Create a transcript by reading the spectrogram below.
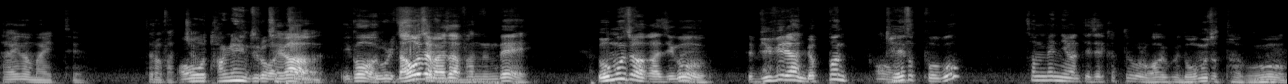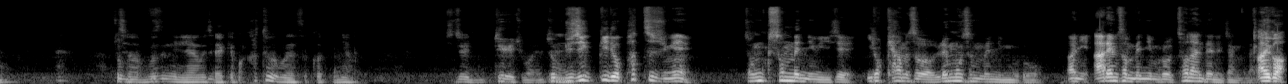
다이너마이트 들어봤죠? 어 당연히 들어봤죠. 제가 이거 노래 나오자마자 봤는데 너무 좋아가지고 뮤비를 한 몇 번 어. 계속 보고 선배님한테 제 카톡으로 와 이거 너무 좋다고 좀- 제가 무슨 일이냐고 제가 이렇게 막 카톡을 보냈었거든요 진짜 되게 좋아요. 저 네. 뮤직비디오 파트 중에 정국 선배님이 이제 이렇게 하면서 레몬 선배님으로 아니 RM 선배님으로 전환되는 장면. 아 이거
